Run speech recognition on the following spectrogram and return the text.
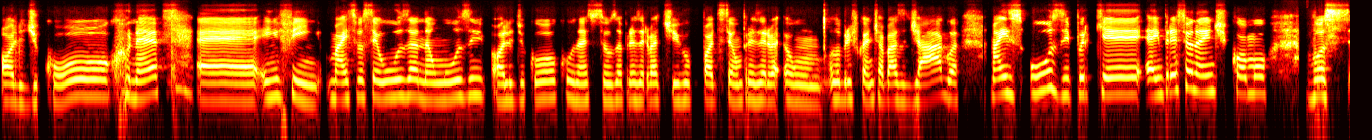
óleo de coco, né? É, enfim, mas se você usa, não use óleo de coco, né? Se você usa preservativo, pode ser um, preserva um lubrificante à base de água, mas use porque é impressionante como você,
